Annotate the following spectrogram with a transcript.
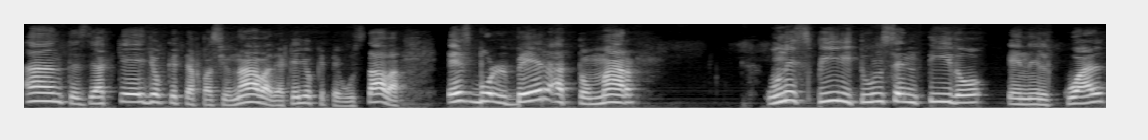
antes, de aquello que te apasionaba, de aquello que te gustaba. Es volver a tomar un espíritu, un sentido en el cual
